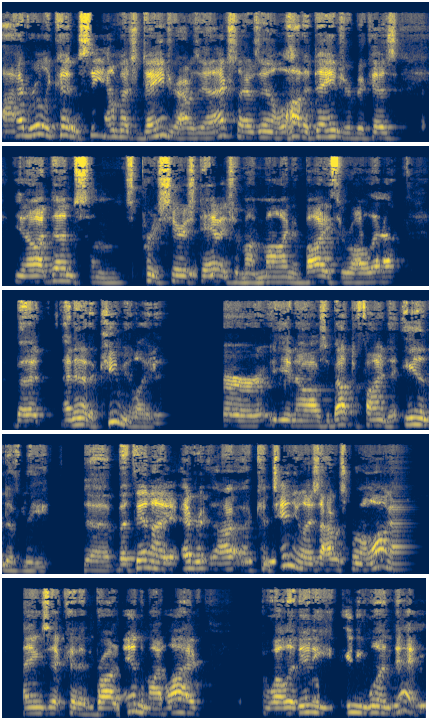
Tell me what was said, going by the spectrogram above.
I really couldn't see how much danger I was in. Actually, I was in a lot of danger because, you know, I'd done some pretty serious damage to my mind and body through all that. But and that accumulated. Or you know, I was about to find the end of me. Uh, but then I every I, continually as I was going along, things that could have brought an end to my life. Well, at any any one day,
